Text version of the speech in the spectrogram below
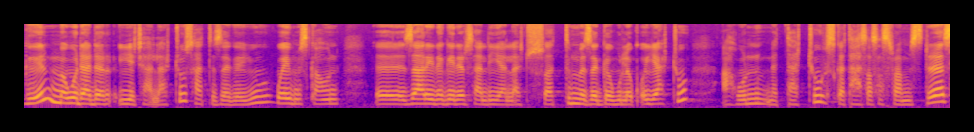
ግን መወዳደር እየቻላችሁ ሳትዘገዩ ወይም እስካሁን ዛሬ ነገ ይደርሳል እያላችሁ ሳትመዘገቡ ለቆያችሁ አሁን መታችሁ እስከ ታህሳስ 15 ድረስ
